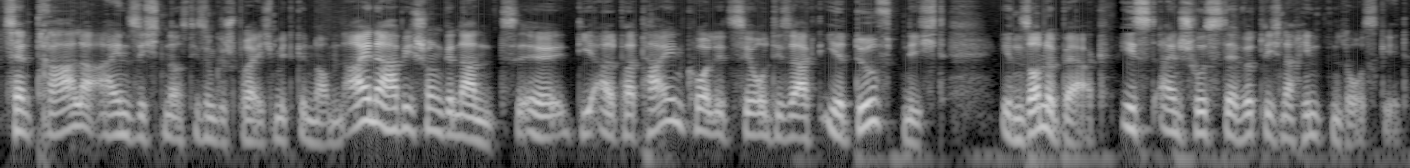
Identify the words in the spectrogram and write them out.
zentrale Einsichten aus diesem Gespräch mitgenommen. Eine habe ich schon genannt, äh, die Allparteienkoalition, die sagt, ihr dürft nicht in Sonneberg, ist ein Schuss, der wirklich nach hinten losgeht.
